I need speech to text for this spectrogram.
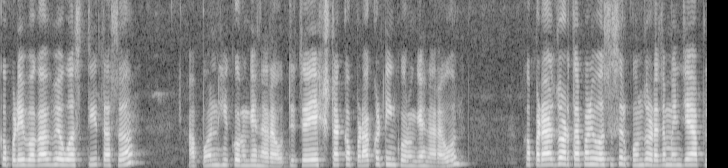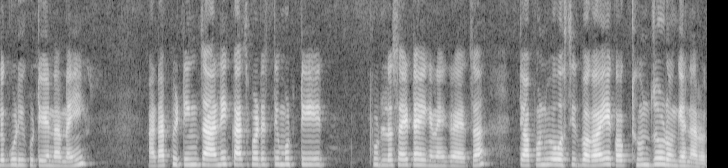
कपडे बघा व्यवस्थित असं आपण हे करून घेणार आहोत. तिचे एक्स्ट्रा कपडा कटिंग करून घेणार आहोत. कपडा जोडता पण व्यवस्थित सरकवून जोडायचा म्हणजे आपले गुढी कुठे येणार नाही. आता फिटिंगचा आणि काच पडायची ती मोठी पुढलं साईट आहे की नाही गळ्याचा ते आपण व्यवस्थित बघा एकाक ठेवून जोडून घेणार आहोत.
